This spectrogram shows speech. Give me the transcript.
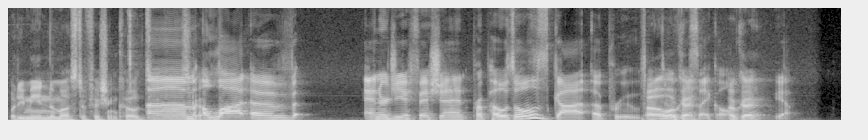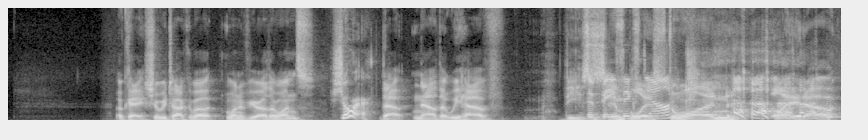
What do you mean the most efficient code cycles? Um, Yeah. a lot of energy efficient proposals got approved Oh, okay. cycle. Okay. Yeah. Okay, should we talk about one of your other ones? Sure. That now that we have the, basics simplest one laid out.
